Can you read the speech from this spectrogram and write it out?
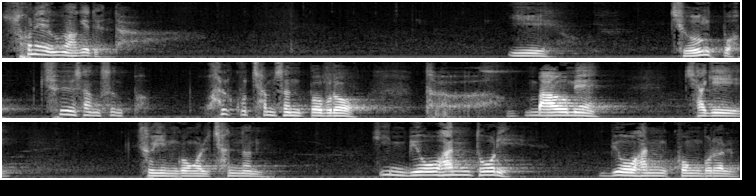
손에 응하게 된다. 이 정법, 최상승법, 활구참선법으로 더 마음에 자기 주인공을 찾는 이 묘한 도리, 묘한 공부를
